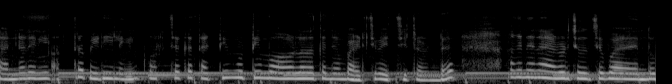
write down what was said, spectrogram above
കന്നഡ എനിക്ക് അത്ര പിടിയില്ലെങ്കിൽ കുറച്ചൊക്കെ തട്ടിയും മുട്ടിയും പോകാനുള്ളതൊക്കെ ഞാൻ പഠിച്ച് വെച്ചിട്ടുണ്ട്. അങ്ങനെ ഞാൻ അയാളോട് ചോദിച്ചപ്പോൾ എന്തോ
